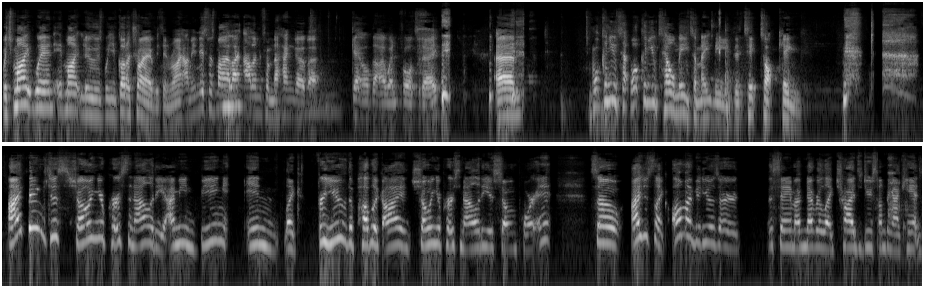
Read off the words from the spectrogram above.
which might win, it might lose, but you've got to try everything, right? I mean, this was my like Alan from The Hangover get up that I went for today. um, what can you te- what can you tell me to make me the TikTok king? I think just showing your personality. I mean, being in like for you, the public eye, and showing your personality is so important. So I just like all my videos are the same. I've never like tried to do something I can't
